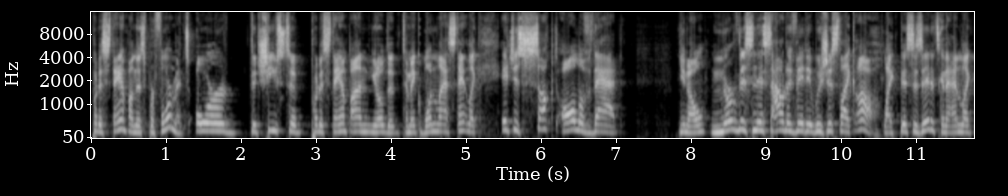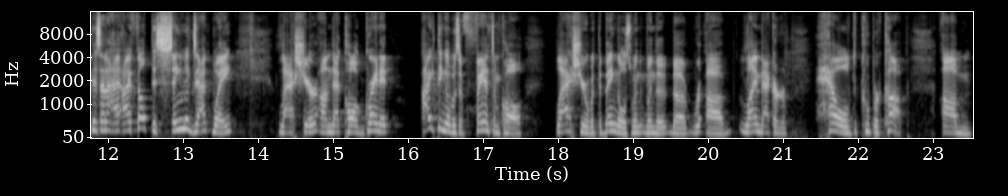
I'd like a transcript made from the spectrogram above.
put a stamp on this performance or the Chiefs to put a stamp on, you know, the, to make one last stand. Like it just sucked all of that, you know, nervousness out of it. It was just like, oh, like this is it. It's going to end like this. And I, I felt the same exact way last year on that call. Granted, I think it was a phantom call last year with the Bengals when, when the, the uh, linebacker held Cooper Kupp. Um,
